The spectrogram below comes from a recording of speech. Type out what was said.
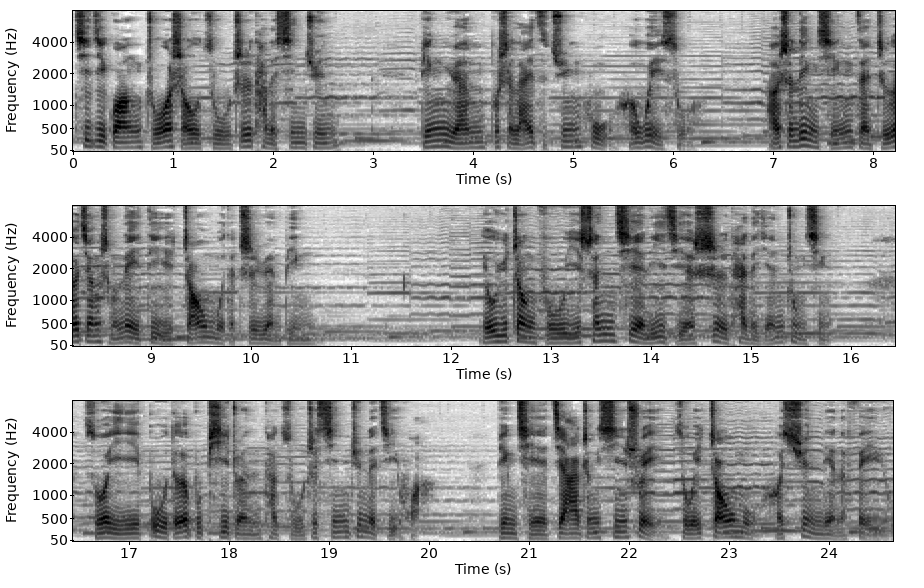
戚继光着手组织他的新军，兵源不是来自军户和卫所，而是另行在浙江省内地招募的志愿兵。由于政府已深切理解事态的严重性，所以不得不批准他组织新军的计划，并且加征新税作为招募和训练的费用。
